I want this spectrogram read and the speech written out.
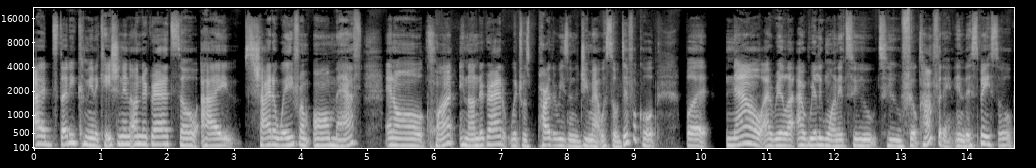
I'd studied communication in undergrad, so I shied away from all math and all quant in undergrad, which was part of the reason the GMAT was so difficult. But now I realize I really wanted to to feel confident in this space. So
